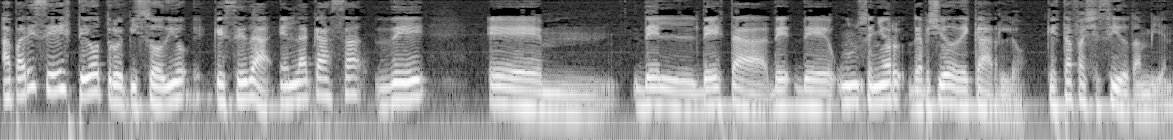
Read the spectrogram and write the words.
aparece este otro episodio que se da en la casa de eh, del, de esta de, de un señor de apellido de Carlo que está fallecido también.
